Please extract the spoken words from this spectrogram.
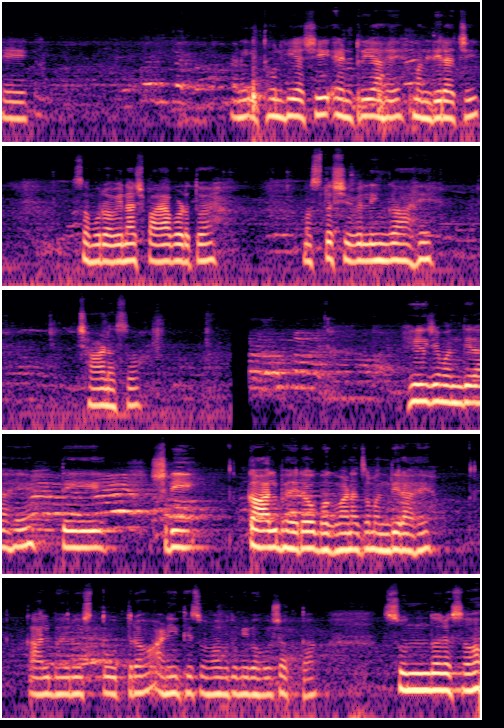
हे एक आणि इथून ही अशी एंट्री आहे मंदिराची. समोर अविनाश पाया पडतो आहे मस्त शिवलिंग आहे. छान असं. हे जे मंदिर आहे ते श्री कालभैरव भगवानाचं मंदिर आहे. कालभैरव स्तोत्र आणि इथे समोर तुम्ही बघू शकता. सुंदर असं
